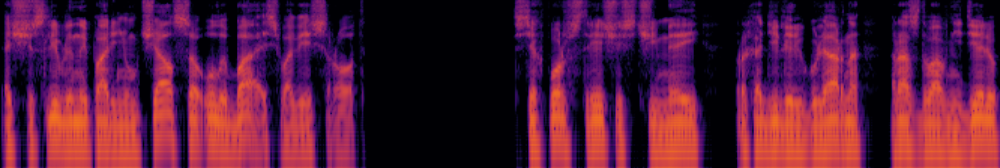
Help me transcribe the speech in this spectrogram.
Осчастливленный парень умчался, улыбаясь во весь рот. С тех пор встречи с Чимей проходили регулярно, раз-два в неделю,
